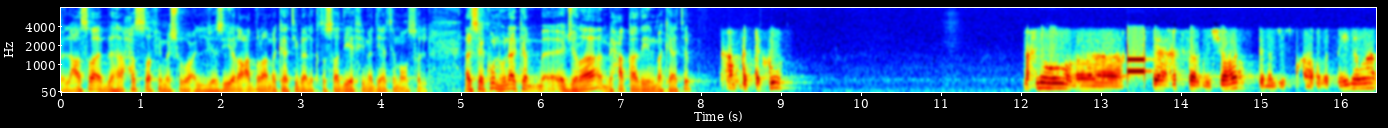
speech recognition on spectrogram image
العصائب لها حصة في مشروع الجزيرة عبر مكاتبها الاقتصادية في مدينة الموصل. هل سيكون هناك إجراء بحق هذه المكاتب؟ نعم قد تكون. نحن أكثر من شهر كمجلس محافظة نينوى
